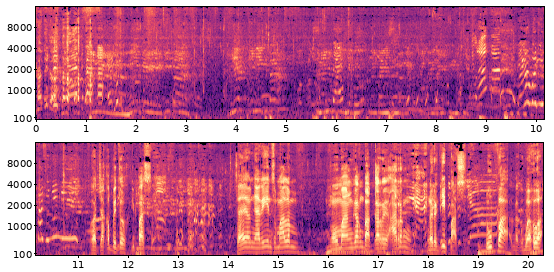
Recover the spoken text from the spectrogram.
cuci, ada nggak? Wah cakep itu kipas. Saya nyariin semalam mau manggang bakar areng nggak ada kipas. Lupa nggak ke bawah.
